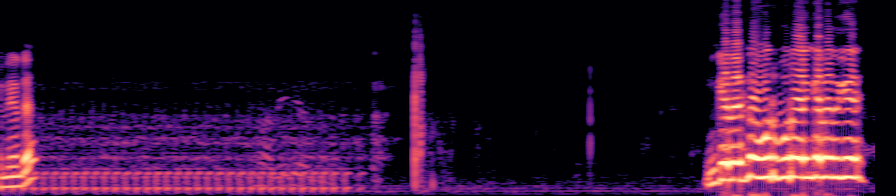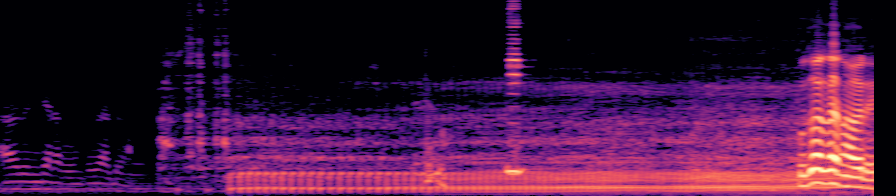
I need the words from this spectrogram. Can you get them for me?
என்னடா? இங்கே என்ன ஊர் பூரா எங்கே இருக்கு? இங்கே புதால் தானே அவர்?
